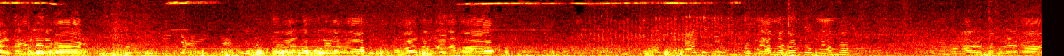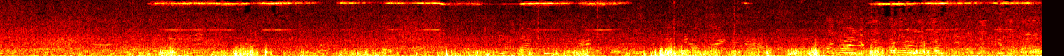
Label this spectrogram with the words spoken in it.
วางตั้งเลยนะครับยกของถวายตั้งเลยนะครับยกของถวายตั้งเลยนะครับยกน้ำนะครับยกน้ำครับน้ำถวายตั้งเลยนะครับ ตั้งไว้เลยนะครับตั้งไว้เลยนะครับมีคนทำเกมนะครับ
